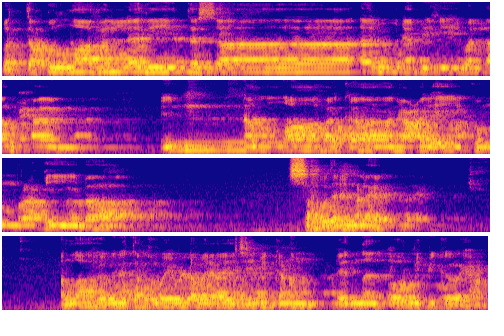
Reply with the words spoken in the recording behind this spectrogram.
واتقوا الله الذي تساءلون به والأرحام إن الله كان عليكم رقيبا സഹോദരങ്ങളെ അള്ളാഹുവിന് തക്കവയുള്ളവരായി ജീവിക്കണം എന്ന് ഓർമ്മിപ്പിക്കുകയാണ്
